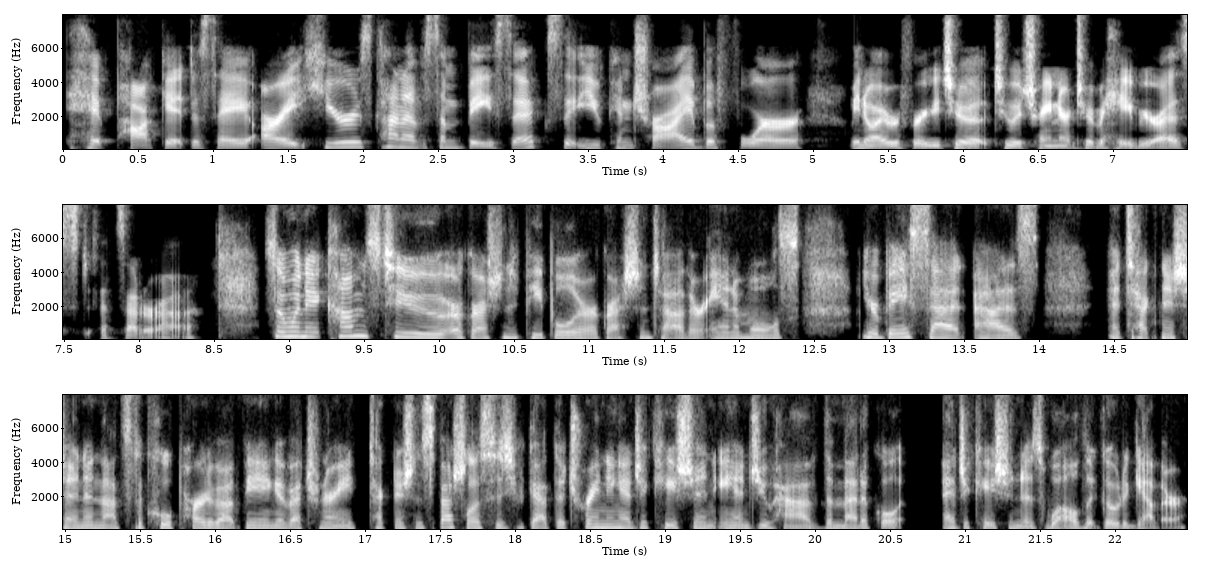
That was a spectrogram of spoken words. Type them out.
hip pocket to say all right here's kind of some basics that you can try before you know i refer you to a, to a trainer to a behaviorist etc so when it comes to aggression to people or aggression to other animals your base set as a technician and that's the cool part about being a veterinary technician specialist is you've got the training education and you have the medical education as well that go together.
